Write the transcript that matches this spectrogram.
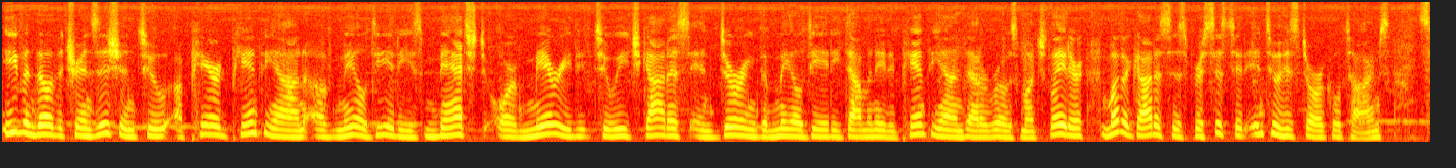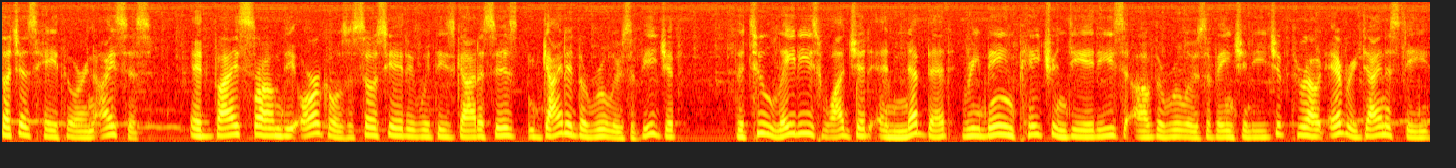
Even though the transition to a paired pantheon of male deities matched or married to each goddess, and during the male deity dominated pantheon that arose much later, mother goddesses persisted into historical times, such as Hathor and Isis. Advice from the oracles associated with these goddesses guided the rulers of Egypt the two ladies, Wadjet and Nekhbet, remain patron deities of the rulers of ancient Egypt throughout every dynasty,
